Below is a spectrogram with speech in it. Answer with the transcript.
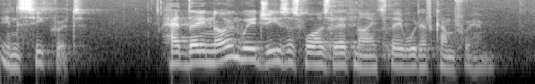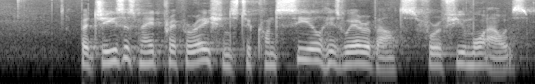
in secret. Had they known where Jesus was that night, they would have come for him. But Jesus made preparations to conceal his whereabouts for a few more hours.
